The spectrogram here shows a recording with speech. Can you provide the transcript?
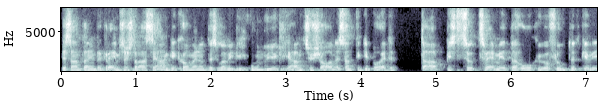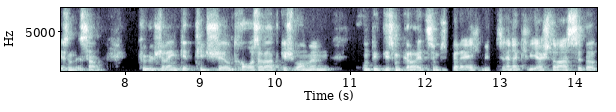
wir sind dann in der Kremser Straße angekommen und es war wirklich unwirklich anzuschauen. Es sind die Gebäude da bis zu zwei Meter hoch überflutet gewesen. Es sind Kühlschränke, Tische und Hausrat geschwommen. Und in diesem Kreuzungsbereich mit einer Querstraße, da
